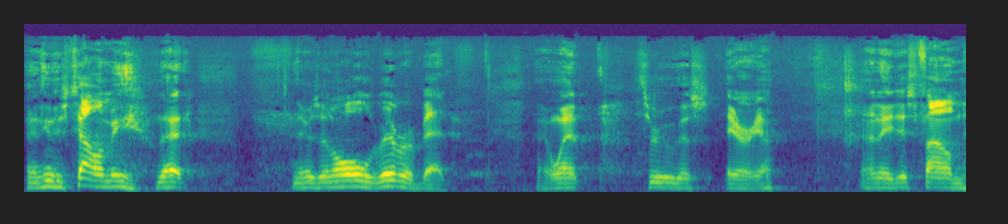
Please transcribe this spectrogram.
And he was telling me that there's an old riverbed that went through this area, and they just found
